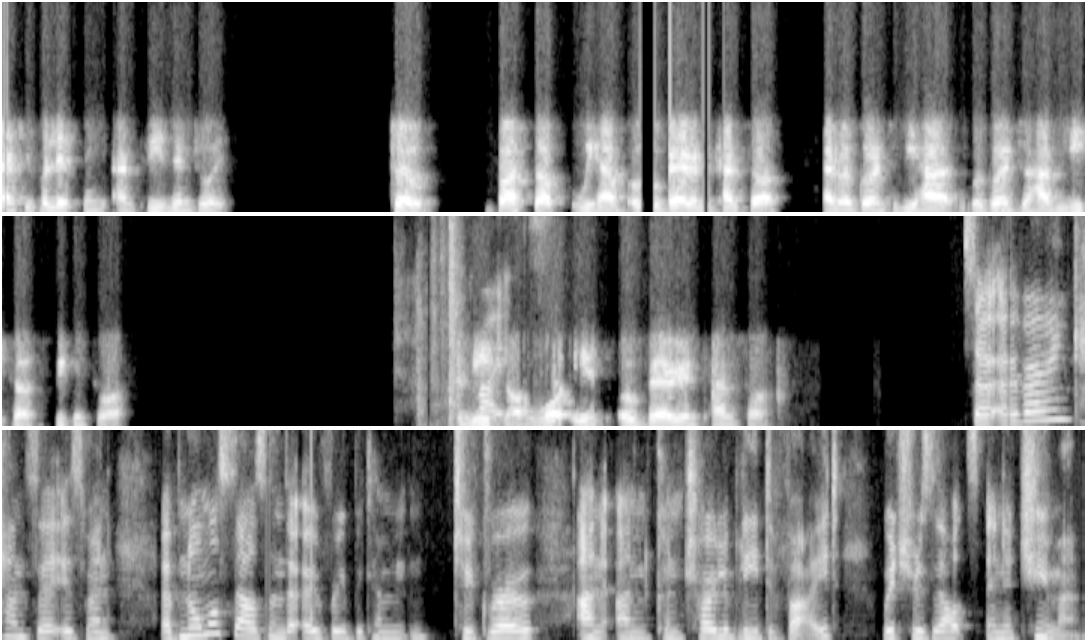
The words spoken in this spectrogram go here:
Thank you for listening and please enjoy. So, first up, we have ovarian cancer, and we're going to be ha- we're going to have Lisa speaking to us. So Lisa, Right. what is ovarian cancer? So ovarian cancer is when abnormal cells in the ovary begin to grow and uncontrollably divide, which results in a tumor.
